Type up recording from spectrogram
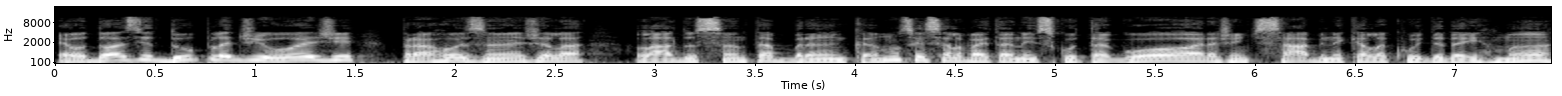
É o dose dupla de hoje para Rosângela, lá do Santa Branca. Não sei se ela vai estar na escuta agora, a gente sabe né, que ela cuida da irmã.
